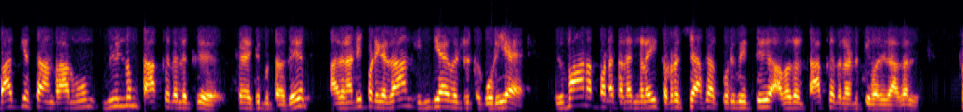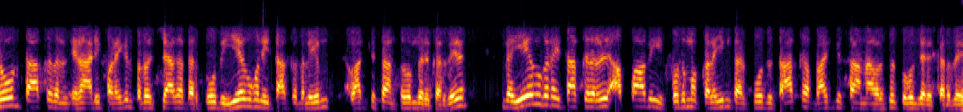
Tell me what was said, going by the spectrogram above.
பாகிஸ்தான் ராணுவம் மீண்டும் தாக்குதலுக்கு கிடைத்துவிட்டது அதன் அடிப்படையில் தான் இந்தியாவில் இருக்கக்கூடிய விமானப்பட தளங்களை தொடர்ச்சியாக குறிவித்து அவர்கள் தாக்குதல் நடத்தி வருகிறார்கள். ட்ரோன் தாக்குதல் என அடிப்படையில் தொடர்ச்சியாக தற்போது ஏவுகணை தாக்குதலையும் பாகிஸ்தான் துவங்கிருக்கிறது இந்த ஏவுகணை தாக்குதலில் அப்பாவி பொதுமக்களையும் தற்போது தாக்க பாகிஸ்தான் அரசு துவங்கிருக்கிறது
